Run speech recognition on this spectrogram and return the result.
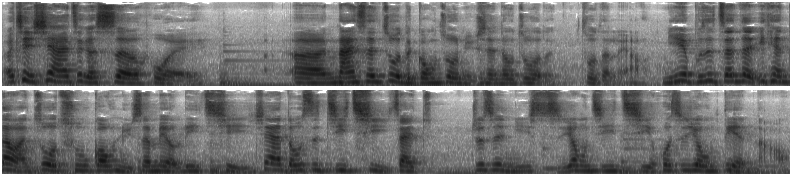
而且现在这个社会，呃，男生做的工作，女生都做的做得了，你也不是真的一天到晚做出工，女生没有力气，现在都是机器在。就是你使用机器或是用电脑，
